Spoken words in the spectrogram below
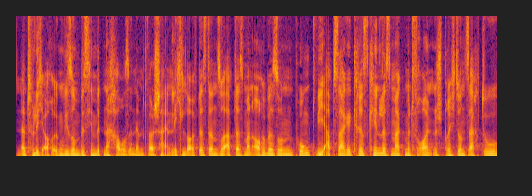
natürlich auch irgendwie so ein bisschen mit nach Hause nimmt wahrscheinlich. Läuft das dann so ab, dass man auch über so einen Punkt wie Absage Christkindlesmarkt mit Freunden spricht und sagt, du,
